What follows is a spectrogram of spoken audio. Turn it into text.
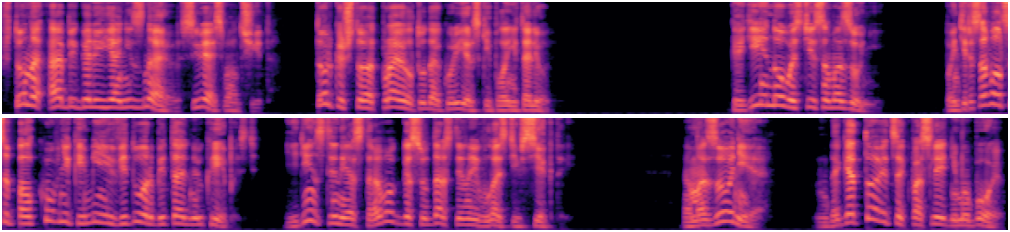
Что на Абигале я не знаю, связь молчит. Только что отправил туда курьерский планетолет. Какие новости с Амазонией? Поинтересовался полковник, имея в виду орбитальную крепость. Единственный островок государственной власти в секторе. Амазония доготовится к последнему бою.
